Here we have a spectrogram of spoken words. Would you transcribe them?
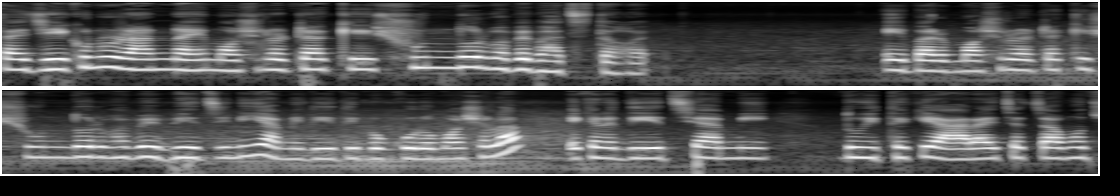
তাই যে কোনো রান্নায় মশলাটাকে সুন্দরভাবে ভাজতে হয়। এবার মশলাটাকে সুন্দরভাবে ভেজে নিয়ে আমি দিয়ে দিব গুঁড়ো মশলা। এখানে দিয়েছি আমি দুই থেকে আড়াই চা চামচ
